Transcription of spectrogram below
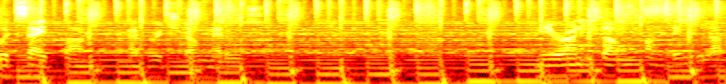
Woodside Park at Richdong Meadows. Mayroon itong konting ulap.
